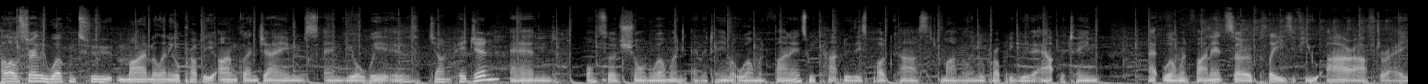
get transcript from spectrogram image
Hello, Australia. Welcome to My Millennial Property. I'm Glen James, and you're with John Pidgeon. and also Sean Wellman and the team at Wellman Finance. We can't do this podcast, My Millennial Property, without the team at Wellman Finance. So please, if you are after a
